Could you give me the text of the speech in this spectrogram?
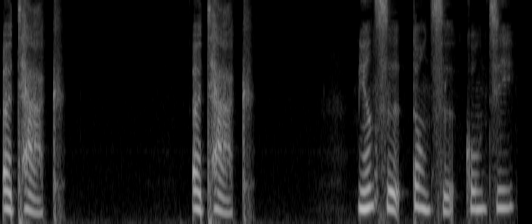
attack，attack，名词、动词攻击。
